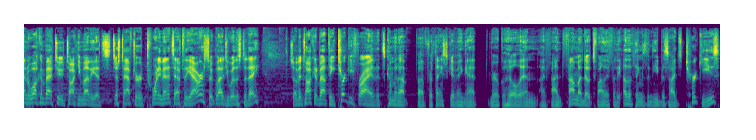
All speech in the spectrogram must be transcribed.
And welcome back to Talking Money. It's just after 20 minutes after the hour, so glad you're with us today. So, I've been talking about the turkey fry that's coming up uh, for Thanksgiving at Miracle Hill, and I find, found my notes finally for the other things they need besides turkeys.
